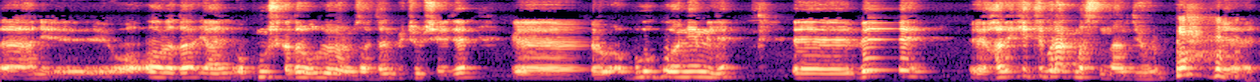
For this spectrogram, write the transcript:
E, hani e, orada yani okumuş kadar oluyorum zaten bütün şeyde. E, bu, bu önemli. E, ve e, hareketi bırakmasınlar diyorum. e,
